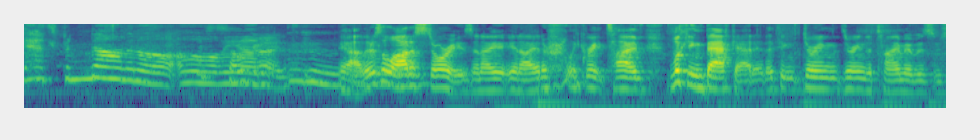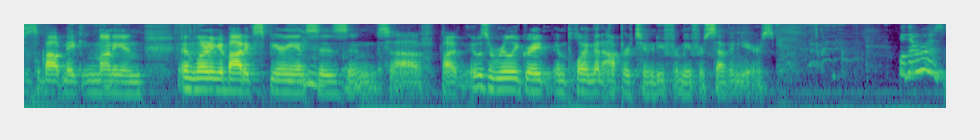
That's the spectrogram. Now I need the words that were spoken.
That's phenomenal. Oh so man. good. yeah, there's a lot of stories, and I, you know, I had a really great time looking back at it. I think during during the time it was just about making money and and learning about experiences, and uh, but it was a really great employment opportunity for me for seven years. Well, there was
